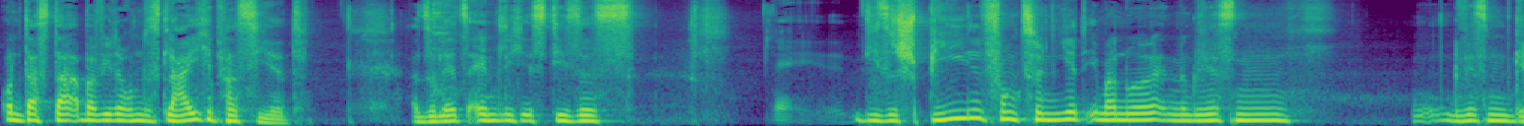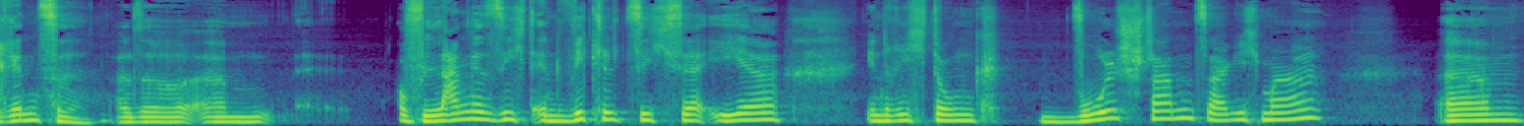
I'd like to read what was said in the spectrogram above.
und dass da aber wiederum das Gleiche passiert. Also letztendlich ist dieses dieses Spiel funktioniert immer nur in einer gewissen, gewissen Grenze. Also ähm, auf lange Sicht entwickelt sich ja eher in Richtung Wohlstand, sage ich mal. Ähm,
